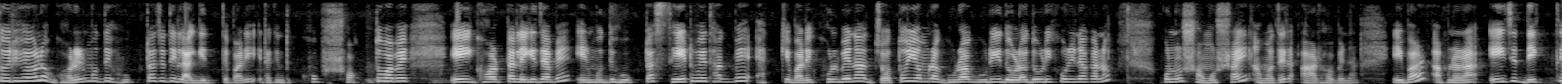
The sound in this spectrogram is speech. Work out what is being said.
তৈরি হয়ে গেল, ঘরের মধ্যে হুকটা যদি লাগিয়ে দিতে পারি, এটা কিন্তু খুব শক্তভাবে এই ঘরটা লেগে যাবে। এর মধ্যে হুকটা সেট হয়ে থাকবে, একেবারে খুলবে না। যতই আমরা ঘোরাঘুরি, দৌড়াদৌড়ি করি না কেন, কোনো সমস্যাই আমাদের আর হবে না। এবার আপনারা এই যে দেখতে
